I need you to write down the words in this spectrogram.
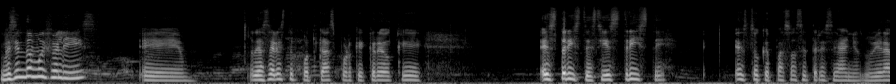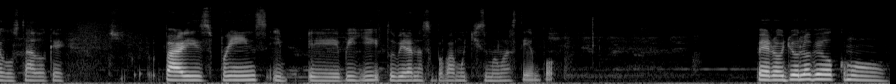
Me siento muy feliz. Eh, de hacer este podcast porque creo que es triste, sí es triste esto que pasó hace 13 años. Me hubiera gustado que Paris, Prince y eh, tuvieran a su papá muchísimo más tiempo. Pero yo lo veo como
